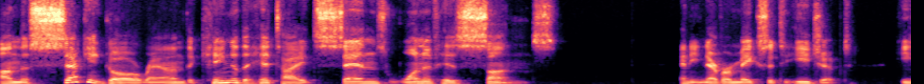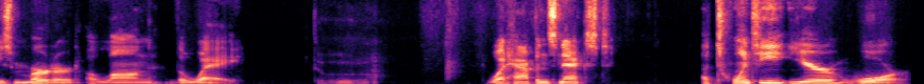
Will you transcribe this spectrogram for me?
on the second go around, the king of the Hittites sends one of his sons, and he never makes it to Egypt he's murdered along the way. Ooh. What happens next? A 20 year war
